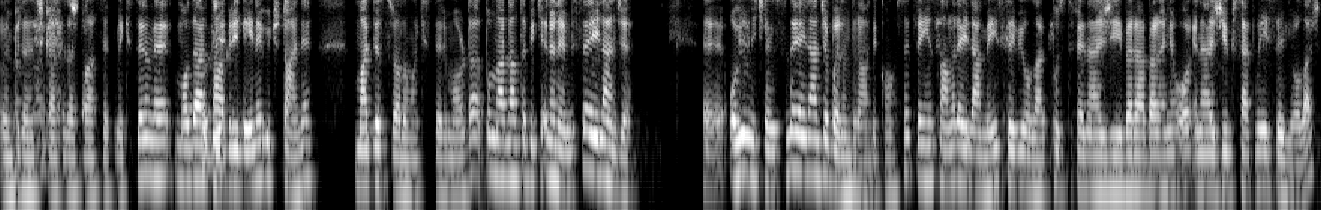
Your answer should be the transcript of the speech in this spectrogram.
ön plana çıkartarak bahsetmek isterim ve modern Tabii. tabiriyle yine üç tane madde sıralamak isterim orada. Bunlardan tabii ki en önemlisi eğlence e, oyun içerisinde eğlence barındıran bir konsept ve insanlar eğlenmeyi seviyorlar. Pozitif enerjiyi beraber hani o enerjiyi yükseltmeyi seviyorlar.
